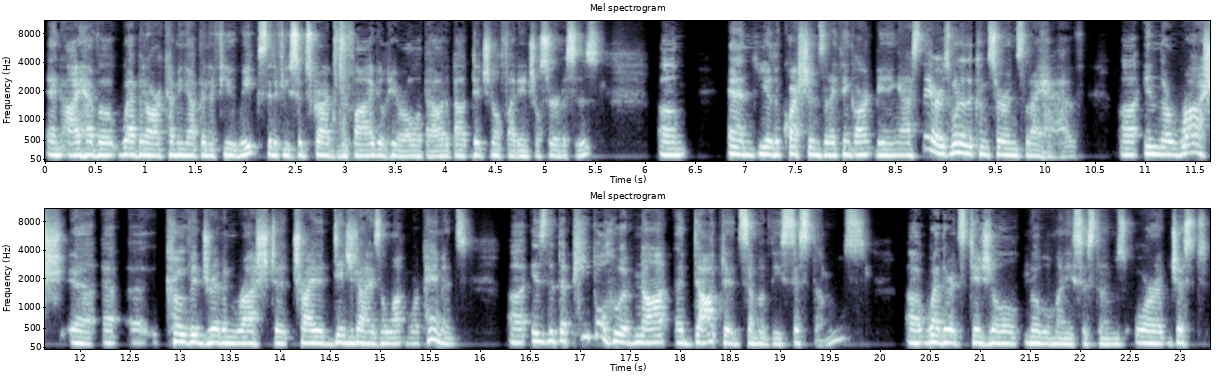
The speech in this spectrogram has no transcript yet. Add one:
and I have a webinar coming up in a few weeks that if you subscribe to the five, you'll hear all about about digital financial services. Um, and you know the questions that I think aren't being asked there is one of the concerns that I have uh, in the rush, uh, uh, uh COVID-driven rush to try to digitize a lot more payments, uh, is that the people who have not adopted some of these systems, whether it's digital mobile money systems or just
